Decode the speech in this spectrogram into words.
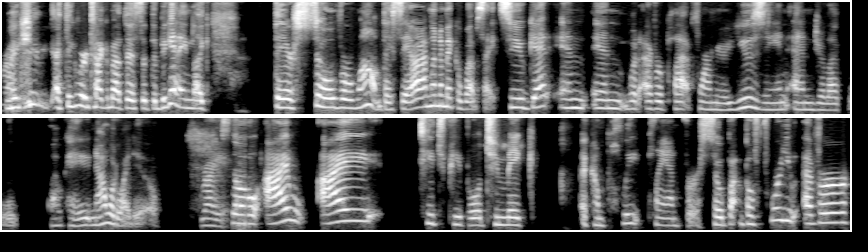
right. like i think we were talking about this at the beginning like they're so overwhelmed. They say oh, i'm going to make a website. So you get in in whatever platform you're using and you're like well okay now what do i do? Right. So i i teach people to make a complete plan first. So but before you ever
